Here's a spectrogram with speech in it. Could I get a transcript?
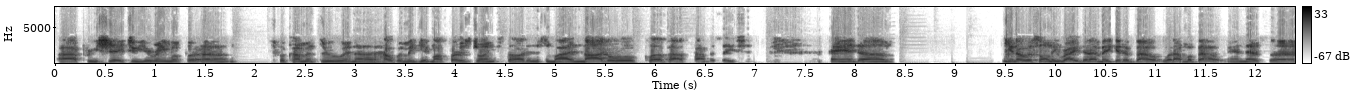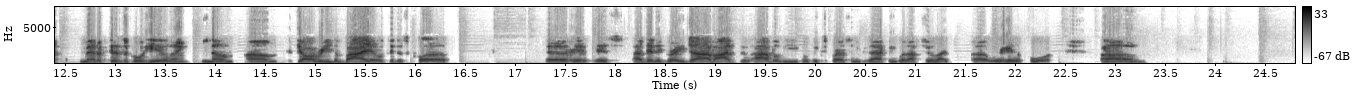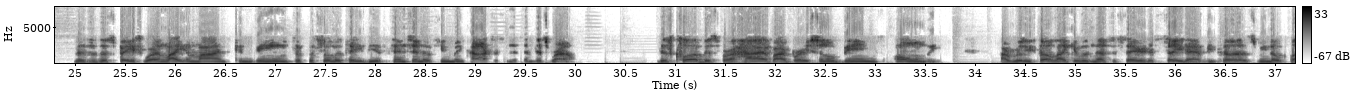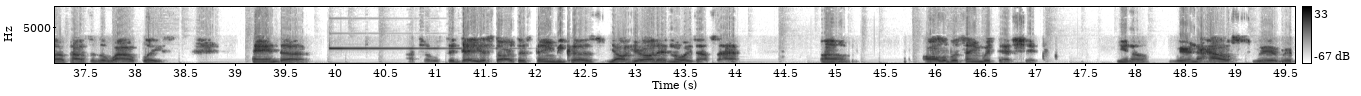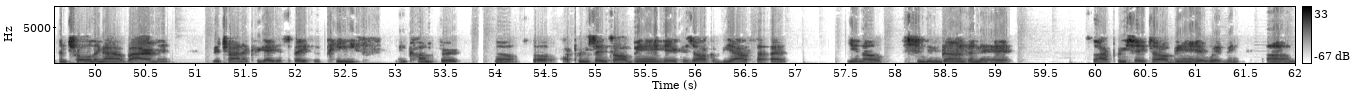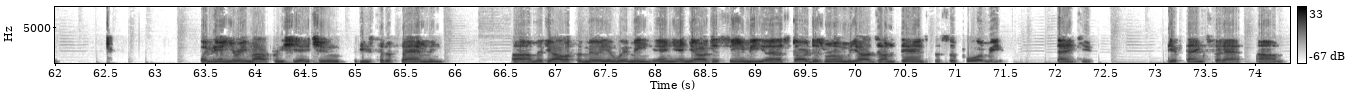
I appreciate you, Yarima, for um, for coming through and uh, helping me get my first joint started. This is my inaugural clubhouse conversation, and um, you know it's only right that I make it about what I'm about, and that's uh, metaphysical healing. You know, um, if y'all read the bio to this club, uh, it, it's I did a great job. I I believe of expressing exactly what I feel like uh, we're here for. Um, this is a space where enlightened minds convene to facilitate the ascension of human consciousness in this realm. This club is for high vibrational beings only. I really felt like it was necessary to say that because we know Clubhouse is a wild place. And uh, I chose today to start this thing because y'all hear all that noise outside. Um, all of us ain't with that shit. You know, we're in the house, we're, we're controlling our environment, we're trying to create a space of peace and comfort. You know, so I appreciate y'all being here because y'all could be outside, you know, shooting guns in the air. So I appreciate y'all being here with me. Um, again, Yarima, I appreciate you. Peace to the family. Um, if y'all are familiar with me and, and y'all just seen me uh, start this room y'all jumped in to support me, thank you. Give thanks for that. Um,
